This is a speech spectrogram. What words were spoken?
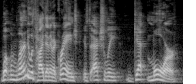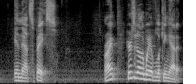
what we want to do with high dynamic range is to actually get more in that space, right? Here's another way of looking at it.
